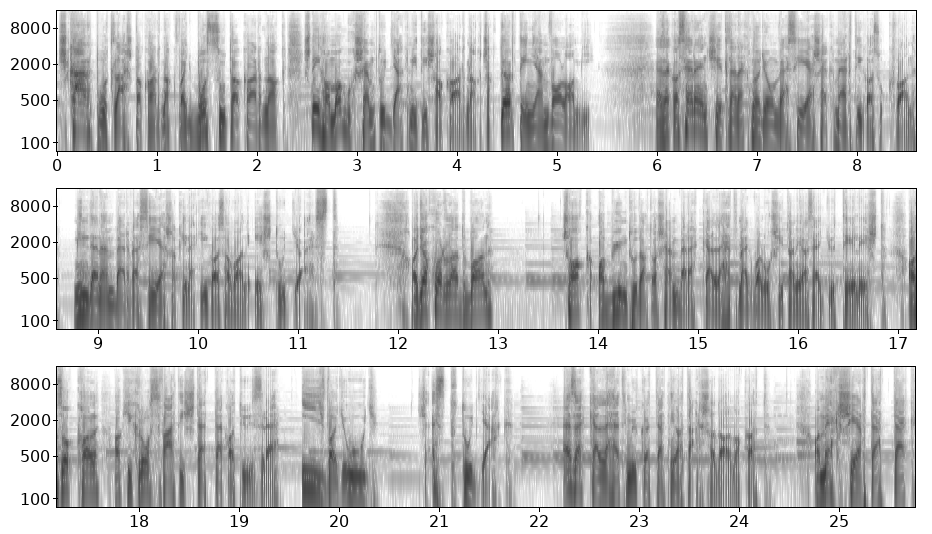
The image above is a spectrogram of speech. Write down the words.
Skárpótlást akarnak, vagy bosszút akarnak, és néha maguk sem tudják, mit is akarnak, csak történjen valami. Ezek a szerencsétlenek nagyon veszélyesek, mert igazuk van. Minden ember veszélyes, akinek igaza van, és tudja ezt. A gyakorlatban csak a bűntudatos emberekkel lehet megvalósítani az együttélést. Azokkal, akik rossz fát is tettek a tűzre. Így vagy úgy, és ezt tudják. Ezekkel lehet működtetni a társadalmakat. A megsértettek,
